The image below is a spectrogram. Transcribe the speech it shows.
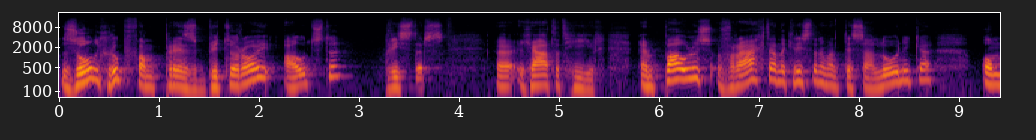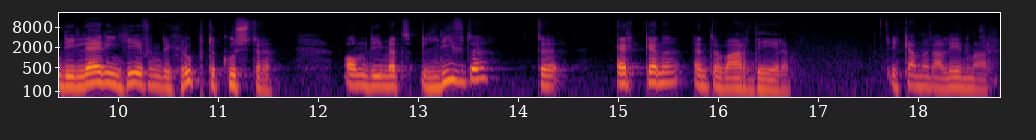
zo'n groep van presbyteroi, oudste, priesters, uh, gaat het hier. En Paulus vraagt aan de christenen van Thessalonica om die leidinggevende groep te koesteren, om die met liefde te erkennen en te waarderen. Ik kan het alleen maar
